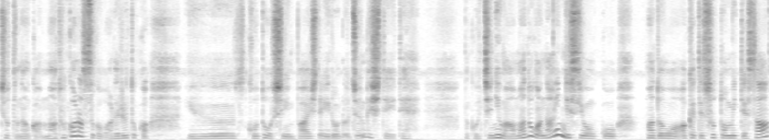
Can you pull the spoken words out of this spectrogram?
ちょっとなんか窓ガラスが割れるとかいうことを心配していろいろ準備していてなんかうちには雨戸がないんですよ。こう窓を開けて外見てさ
